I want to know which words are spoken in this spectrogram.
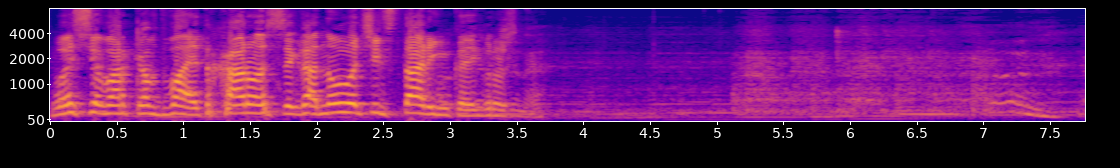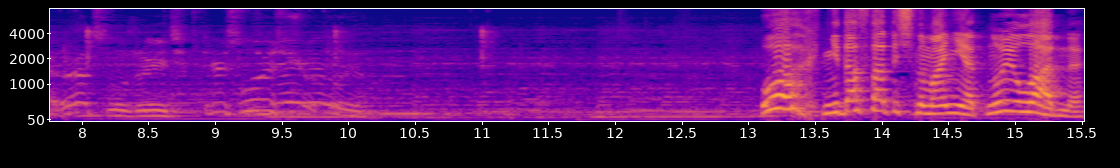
Вообще, Warcraft 2 это хорошая игра, но очень старенькая игрушка. Рад служить. Стряслось что-то? Ох, недостаточно монет, ну и ладно.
